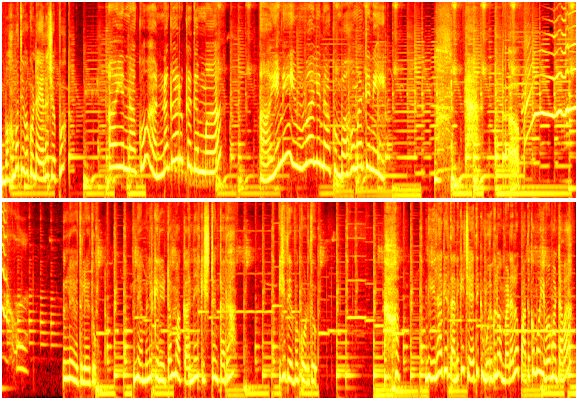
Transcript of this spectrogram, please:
బహుమతి ఇవ్వకుండా ఎలా చెప్పు? ఆయన నాకు అన్నగారు కదమ్మా. ఆయనే ఇవ్వాలి నాకు బహుమతిని. లేదు లేదు. నెమలి కిరీటం మా కన్నయ్యకి ఇష్టం కదా? ఇది ఇవ్వకూడదు. నీలాగే తనకి చేతికి మురుగులో మెడలో పథకమో ఇవ్వమంటావా?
